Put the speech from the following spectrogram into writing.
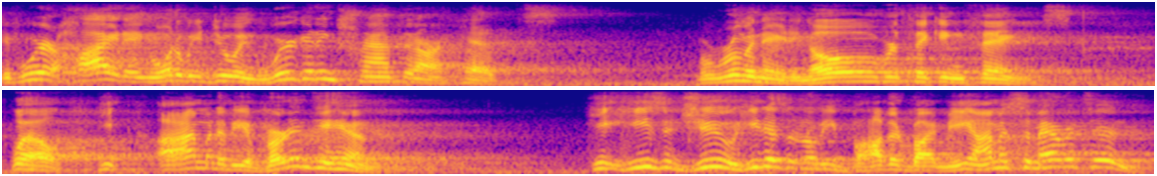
If we're hiding, what are we doing? We're getting trapped in our heads. We're ruminating, overthinking things. Well, he, I'm going to be a burden to him. He, he's a Jew. He doesn't want to be bothered by me. I'm a Samaritan.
